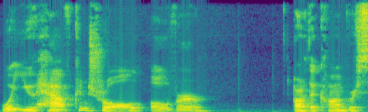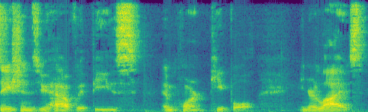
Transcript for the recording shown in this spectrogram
what you have control over are the conversations you have with these important people in your lives.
